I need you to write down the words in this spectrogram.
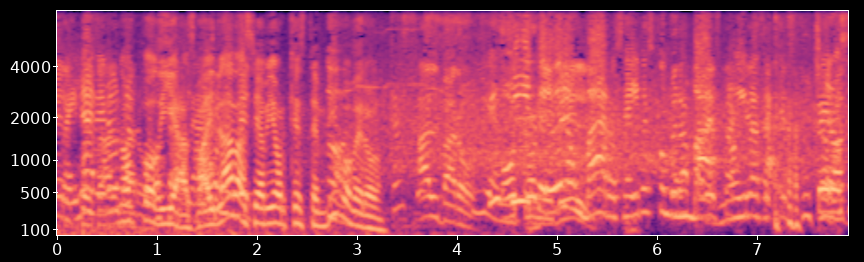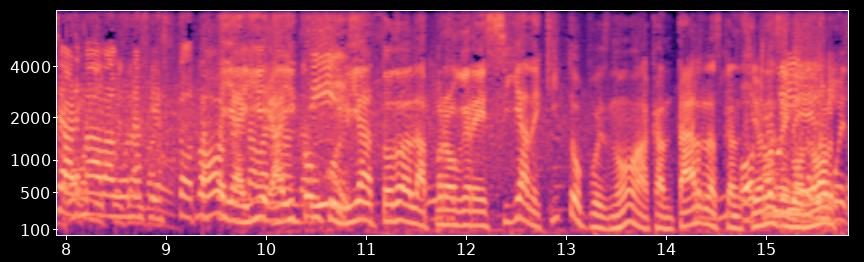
nivel, bailar. pues, era. No cosa, podías, claro. bailabas si había orquesta en vivo, No. pero... Álvaro, Sí, sí, pero era nivel. un bar, o sea, ibas como Pero un bar, no ibas a... Pero se armaban pues, unas Álvaro. fiestotas. No, y ahí, ahí concurría sí, toda la sí. progresía de Quito, pues, ¿no? A cantar las canciones en honor, pues,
